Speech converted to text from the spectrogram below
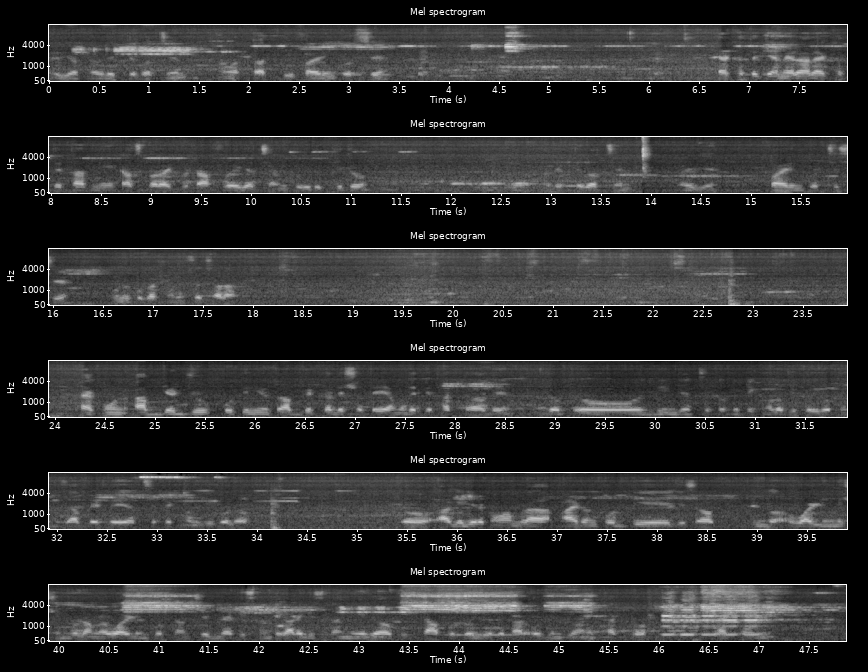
এই যে আপনারা দেখতে পাচ্ছেন, আমার কার্ডটি ফায়ারিং করছে। এক হাতে ক্যামেরা আর এক হাতে তার নিয়ে কাজ করা একটু টাফ হয়ে যাচ্ছে, আমি খুবই দুঃখিত। দেখতে পাচ্ছেন, এই যে ফায়ারিং করছে সে, কোনো প্রকার সমস্যা ছাড়া। এখন আপডেট যুগ, প্রতিনিয়ত আপডেট কার্ডের সাথে আমাদেরকে থাকতে হবে। যত দিন যাচ্ছে, তত টেকনোলজি পরিবর্তন হচ্ছে আপডেট হয়ে যাচ্ছে টেকনোলজিগুলো তো আগে যেরকম আমরা আয়রন কোড দিয়ে যেসব ওয়ার্ল্ডিং মেশিনগুলো আমরা ওয়ার্ল্ডিং করতাম সেগুলো এক স্থান থেকে আরেক স্থান নিয়ে যাওয়া খুব চাপ হতো, যেহেতু তার ওজনটি অনেক থাকতো। এখন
